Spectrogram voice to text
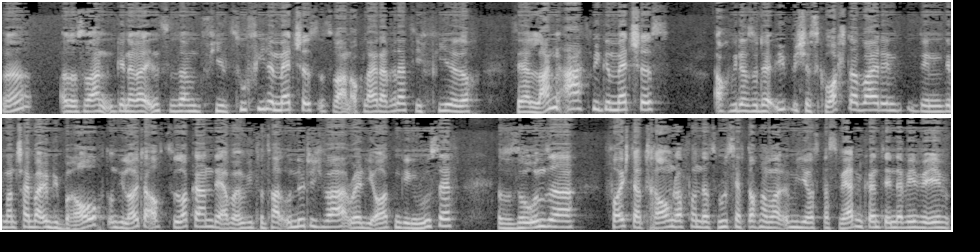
Ne? Also es waren generell insgesamt viel zu viele Matches, es waren auch leider relativ viele doch sehr langatmige Matches auch wieder so der übliche Squash dabei, den, den, den man scheinbar irgendwie braucht, um die Leute aufzulockern, der aber irgendwie total unnötig war. Randy Orton gegen Rusev. Also so unser feuchter Traum davon, dass Rusev doch nochmal irgendwie was, was werden könnte in der WWE,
